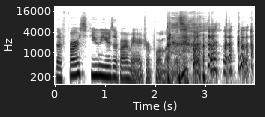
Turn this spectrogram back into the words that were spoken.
the first few years of our marriage were poor moments.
